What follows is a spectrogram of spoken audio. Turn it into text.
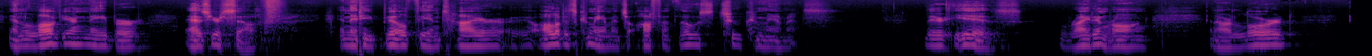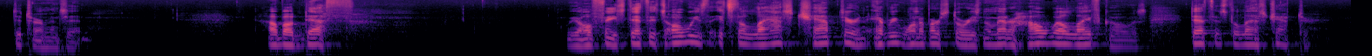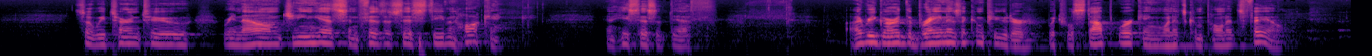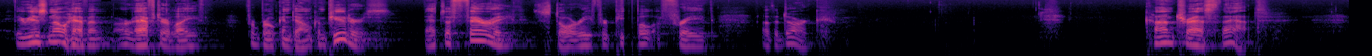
and love your neighbor as yourself. And that he built the entire, all of his commandments off of those two commandments. There is right and wrong, and our Lord determines it. How about death? We all face death. It's always it's the last chapter in every one of our stories, no matter how well life goes. Death is the last chapter. So we turn to renowned genius and physicist Stephen Hawking. And he says of death, I regard the brain as a computer which will stop working when its components fail. There is no heaven or afterlife for broken down computers. That's a fairy story for people afraid of the dark. Contrast that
